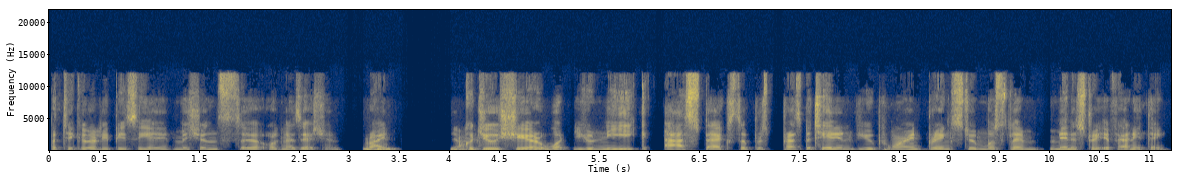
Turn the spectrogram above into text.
particularly PCA missions uh, organization, mm-hmm. right? Mm-hmm. Yeah. Could you share what unique aspects the Presbyterian viewpoint brings to Muslim ministry, if anything?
